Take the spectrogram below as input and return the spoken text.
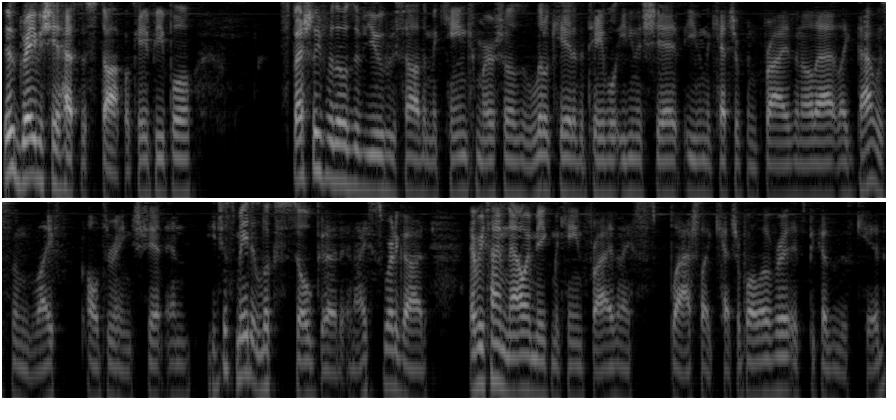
this gravy shit has to stop, okay, people? Especially for those of you who saw the McCain commercials, the little kid at the table eating the shit, eating the ketchup and fries and all that. Like that was some life altering shit. And he just made it look so good. And I swear to God, every time now I make McCain fries and I splash like ketchup all over it, it's because of this kid.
